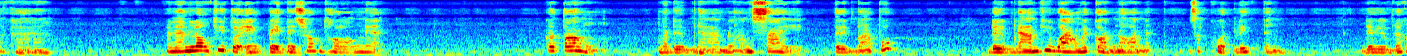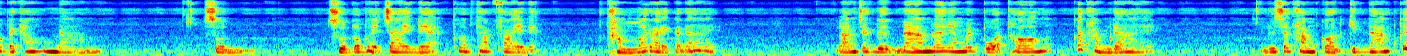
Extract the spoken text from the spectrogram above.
นะคะ เพราะนั้นโรคที่ตัวเองเป็นในช่องท้องเนี่ย ก็ต้อง มาดื่มน้ำล้างไส้ ตื่นมาปุ๊บดื่มน้ำที่วางไว้ก่อนนอนสักขวดลิตรหนึ่งดื่มแล้วก็ไปเข้าห้องน้ำสูดสูดลมหายใจเนี่ย เพิ่มธาตุไฟเนี่ยทำเมื่อไหร่ก็ได้ หลังจากดื่มน้ำแล้วยังไม่ปวดท้องก็ทำได้ หรือจะทำก่อนกินน้ำก็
